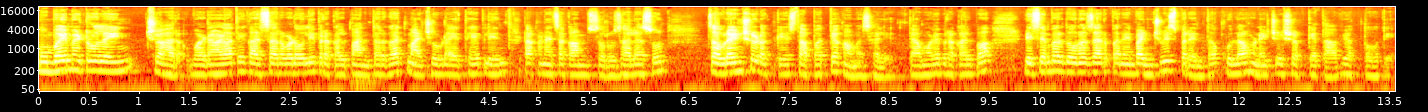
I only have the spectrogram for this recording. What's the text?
मुंबई मेट्रो लाईन चार वडाळा ते कासारवडवली प्रकल्पांतर्गत माचिवडा येथे प्लेन्थ टाकण्याचं काम सुरू झालं असून चौऱ्याऐंशी टक्के स्थापत्य कामं झाले. त्यामुळे प्रकल्प डिसेंबर दोन हजार पंचवीसपर्यंत खुला होण्याची शक्यता व्यक्त होते.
